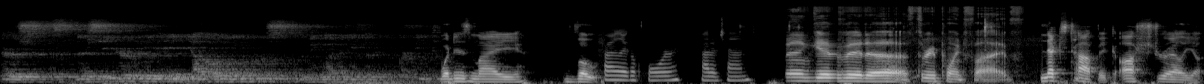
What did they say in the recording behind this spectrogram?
There's, there's secretly a yellow universe living underneath our feet. What is my vote? Probably like a four out of ten. I'm gonna give it a 3.5. Next topic Australia.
